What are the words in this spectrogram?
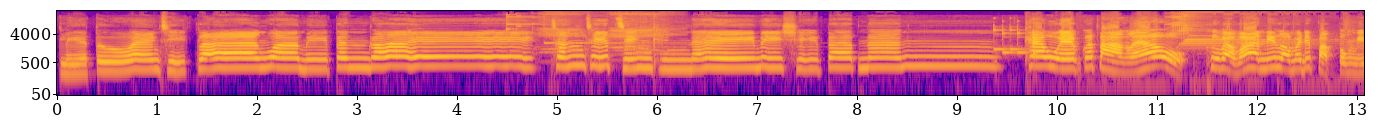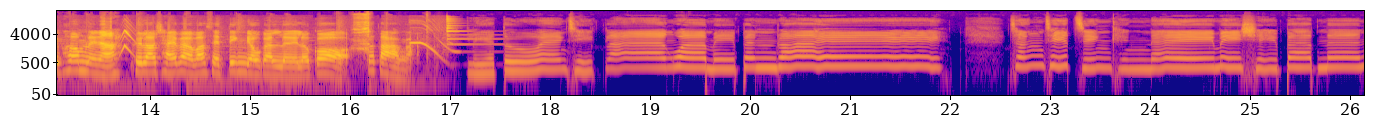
เกลียดตัวเองที่แกล้งว่าไม่เป็นไร ทั้งที่จริงข้างในไม่ใช่แบบนั้น แค่เวฟก็ต่างแล้ว คือแบบว่านี่เราไม่ได้ปรับตรงนี้เพิ่มเลยนะ คือเราใช้แบบว่าเซตติ้งเดียวกันเลยแล้วก็ก็ต่างอะเกลียดตัวเองที่แกล้งว่าไม่เป็นไร ทั้งที่จริงข้างในไม่ใช่แบบนั้น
